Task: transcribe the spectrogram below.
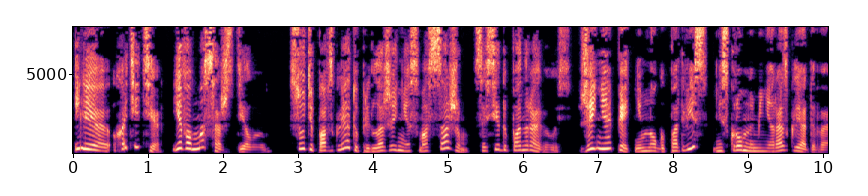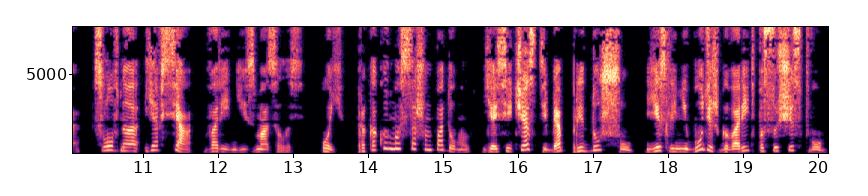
Или хотите, я вам массаж сделаю. Судя по взгляду, предложение с массажем соседу понравилось. Женя опять немного подвис, нескромно меня разглядывая, словно я вся варенье измазалась. Ой, про какой массаж он подумал? Я сейчас тебя придушу, если не будешь говорить по существу.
